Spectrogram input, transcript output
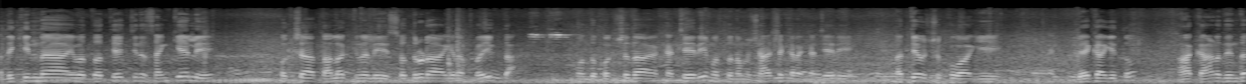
ಅದಕ್ಕಿಂತ ಇವತ್ತು ಅತಿ ಹೆಚ್ಚಿನ ಸಂಖ್ಯೆಯಲ್ಲಿ ಪಕ್ಷ ತಾಲೂಕಿನಲ್ಲಿ ಸದೃಢ ಆಗಿರೋ ಪ್ರಯುಕ್ತ ಒಂದು ಪಕ್ಷದ ಕಚೇರಿ ಮತ್ತು ನಮ್ಮ ಶಾಸಕರ ಕಚೇರಿ ಅತ್ಯವಶ್ಯಕವಾಗಿ ಬೇಕಾಗಿತ್ತು. ಆ ಕಾರಣದಿಂದ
